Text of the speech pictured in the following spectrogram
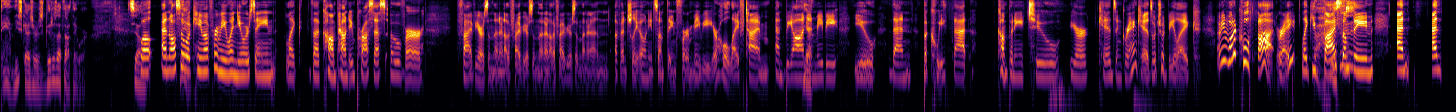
damn, these guys are as good as I thought they were. So Well, and also yeah. what came up for me when you were saying like the compounding process over five years and then another five years and then another five years and then and eventually owning something for maybe your whole lifetime and beyond Yeah. and maybe you then bequeath that company to your kids and grandkids which would be like i mean what a cool thought right like you Ah, buy something and and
